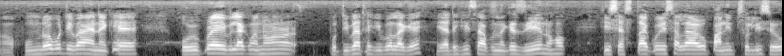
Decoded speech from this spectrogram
অঁ সুন্দৰ প্ৰতিভা এনেকে সৰুৰ পৰাই এইবিলাক মানুহৰ প্ৰতিভা থাকিব লাগে। ইয়াত দেখিছে আপোনালোকে যিয়েই নহওক সি চেষ্টা কৰি চালে আৰু পানীত চলিছেও।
